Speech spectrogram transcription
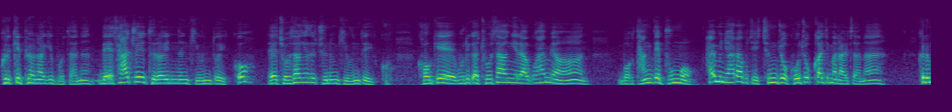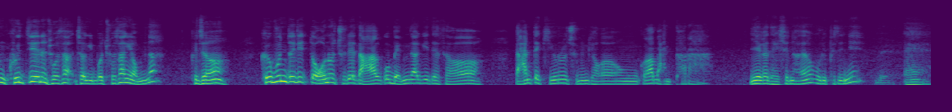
그렇게 표현하기보다는 내 사주에 들어있는 기운도 있고 내 조상에서 주는 기운도 있고 거기에 우리가 조상이라고 하면 뭐 당대 부모, 할머니, 할아버지, 증조, 고조까지만 알잖아. 그럼 그 뒤에는 조상 저기 뭐 조상이 없나? 그죠? 그분들이 또 어느 줄에 나하고 맥락이 돼서 나한테 기운을 주는 경우가 많더라. 이해가 되시나요, 우리 피디님? 네. 네.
